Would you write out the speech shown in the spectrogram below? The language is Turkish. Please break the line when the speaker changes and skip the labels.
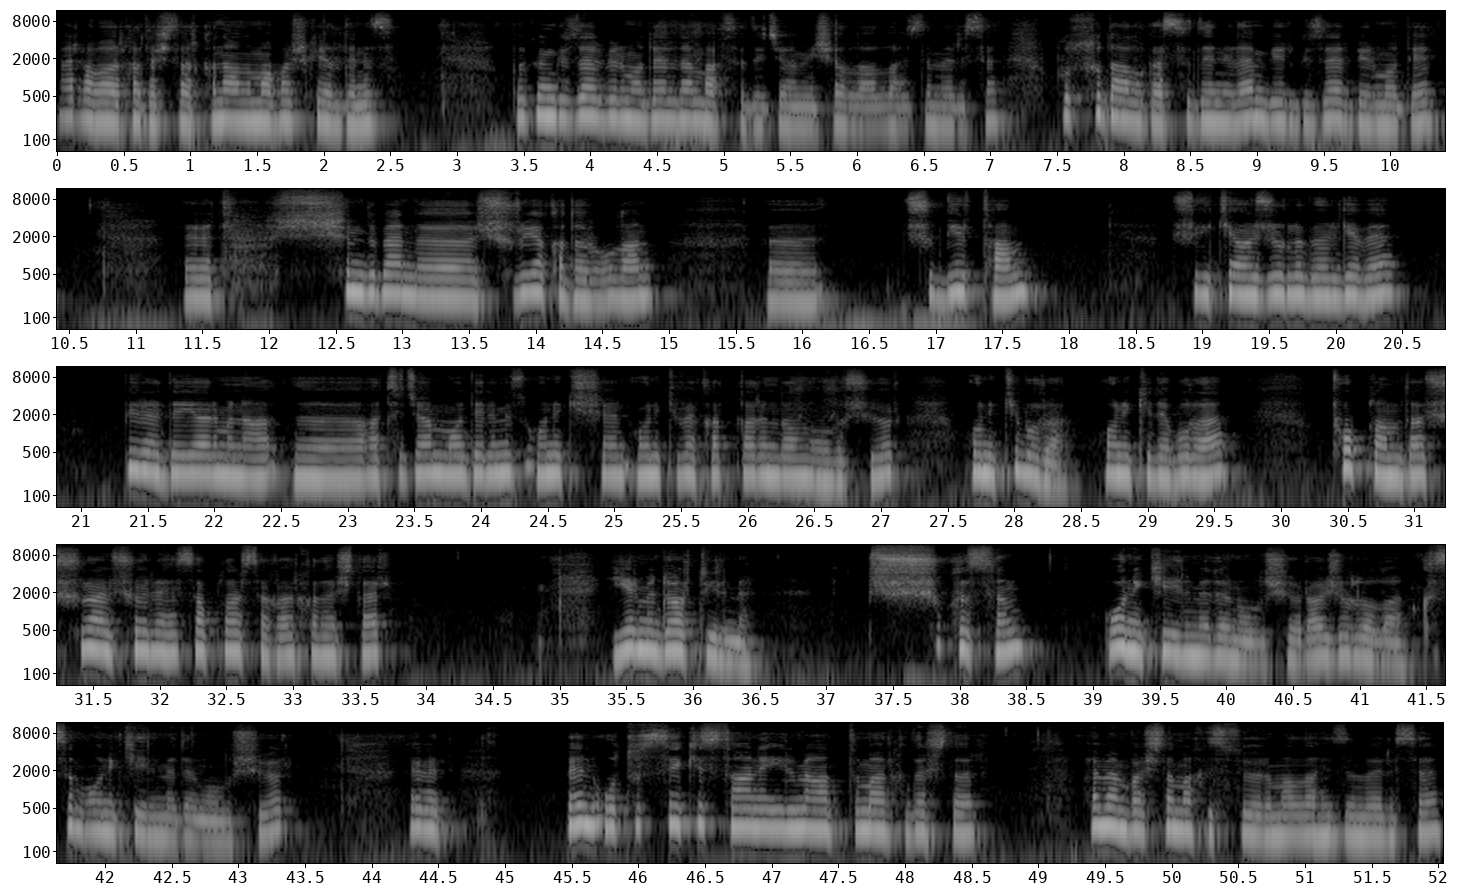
Merhaba arkadaşlar kanalıma hoş geldiniz. Bugün güzel bir modelden bahsedeceğim inşallah Allah izin verirse. Bu su dalgası denilen bir güzel bir model. Evet şimdi ben e, şuraya kadar olan e, şu bir tam şu iki ajurlu bölge ve bir de yarımını e, atacağım. Modelimiz 12 şen 12 ve katlarından oluşuyor. 12 bura, 12 de bura. Toplamda şurayı şöyle hesaplarsak arkadaşlar 24 ilme. Şu kısım 12 ilmeden oluşuyor. Ajurlu olan kısım 12 ilmeden oluşuyor. Evet. Ben 38 tane ilme attım arkadaşlar. Hemen başlamak istiyorum Allah izin verirse.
